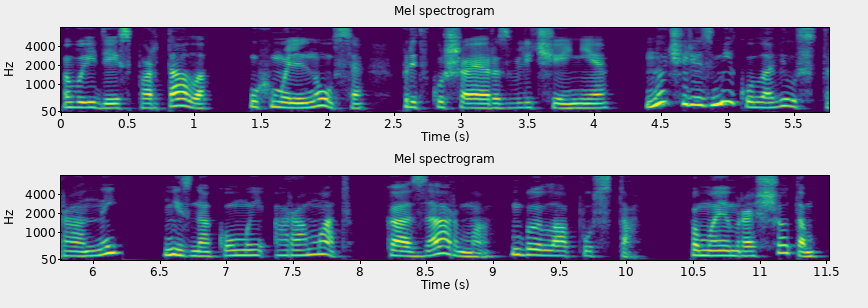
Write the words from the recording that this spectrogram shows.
Выйдя из портала, ухмыльнулся, предвкушая развлечение, но через миг уловил странный, незнакомый аромат. Казарма была пуста. По моим расчетам,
